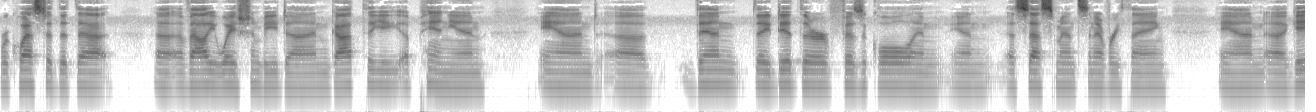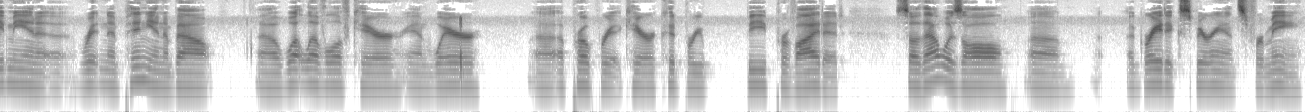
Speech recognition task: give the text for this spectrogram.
requested that that uh, evaluation be done, got the opinion, and uh, then they did their physical and, and assessments and everything, and uh, gave me a written opinion about uh, what level of care and where uh, appropriate care could pre- be provided. So that was all um, a great experience for me.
